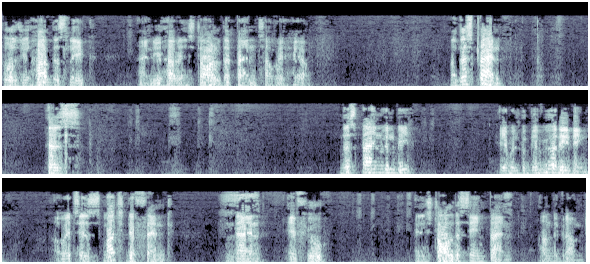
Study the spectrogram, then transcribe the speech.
suppose you have this lake and you have installed the pan somewhere here. Now this pan is, this pan will be able to give you a reading which is much different than if you install the same pan on the ground.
